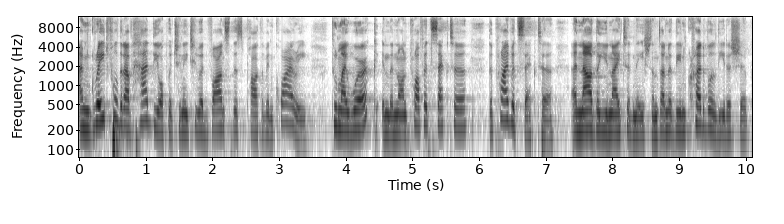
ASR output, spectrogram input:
I'm grateful that I've had the opportunity to advance this path of inquiry through my work in the nonprofit sector, the private sector, and now the United Nations under the incredible leadership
